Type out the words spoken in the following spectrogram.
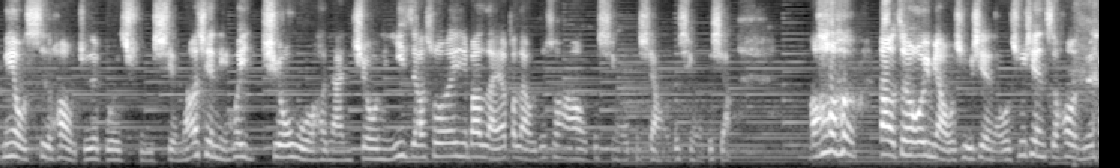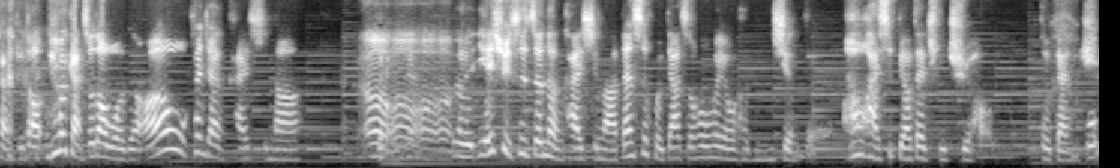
没有事的话，我绝对不会出现，而且你会揪我很难揪，你一直要说，哎、要不要来，要不要来，我就说啊，我不行，我不想，我不行，我不想。然后 到最后一秒我出现了，我出现之后，你会感觉到，你会感受到我的，哦，我看起来很开心啊，嗯嗯嗯嗯，呃，也许是真的很开心啦，但是回家之后会有很明显的，然后还是不要再出去好了的感觉。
